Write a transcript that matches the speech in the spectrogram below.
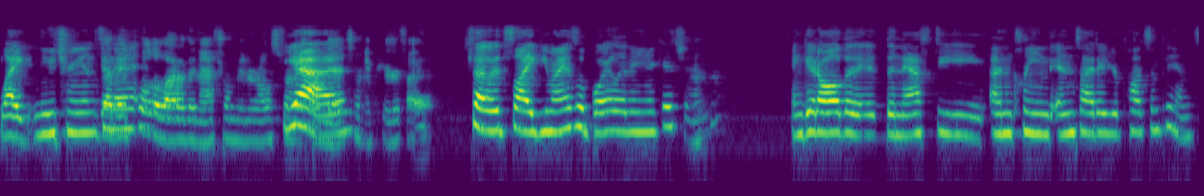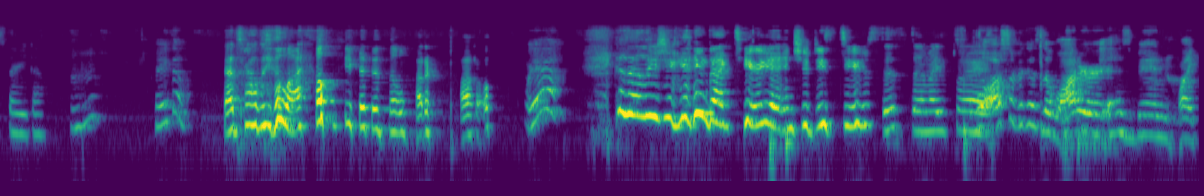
like nutrients Yeah, they it. pull a lot of the natural minerals from Yeah. it when they're trying to purify it. So it's like you might as well boil it in your kitchen and get all the the nasty uncleaned inside of your pots and pans. There you go. hmm There you go. That's probably a lot healthier than the water bottle. Yeah. Because at least you're getting bacteria introduced to your system, I swear. Well, also because the water has been like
